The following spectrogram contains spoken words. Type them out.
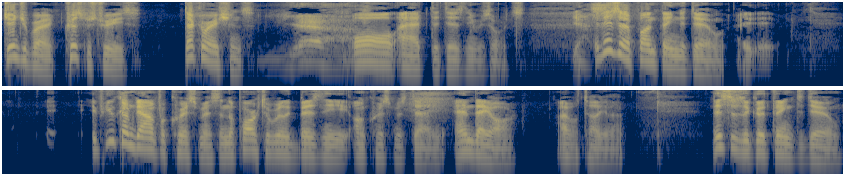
gingerbread, Christmas trees, decorations, yeah, all at the Disney resorts. yes, It is a fun thing to do. If you come down for Christmas and the parks are really busy on Christmas Day, and they are, I will tell you that. This is a good thing to do.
